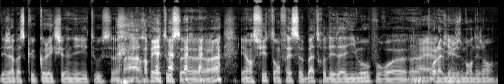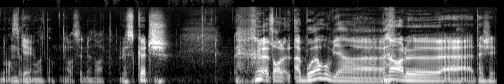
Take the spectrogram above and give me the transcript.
déjà parce que collectionner les tous, euh, enfin, attraper les tous, euh, voilà. Et ensuite, on fait se battre des animaux pour euh, Ouais, pour ok. l'amusement des gens. Non, c'est Ok. de droite. hein. Non, c'est de droite. Le Scotch, Attends, à boire ou bien à, Non, le euh, attaché.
